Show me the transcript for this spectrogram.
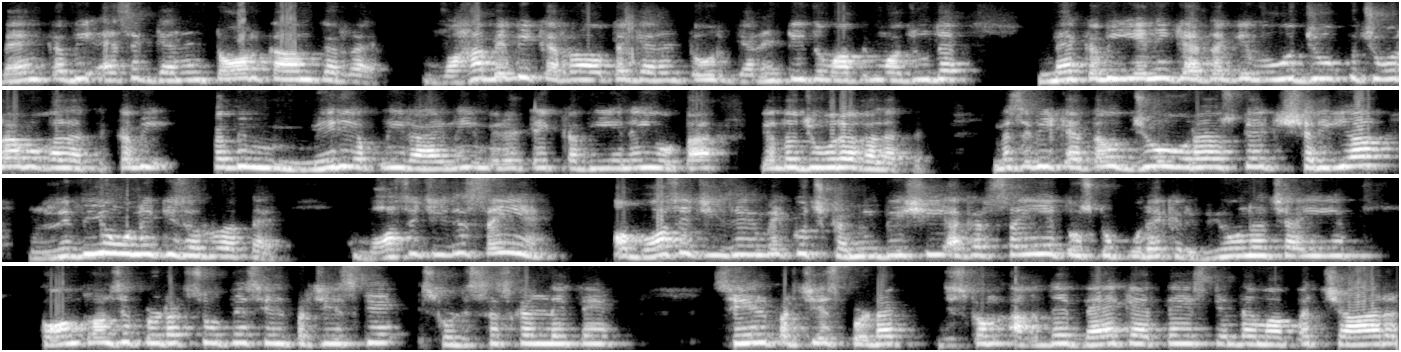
बैंक कभी ऐसे गारंटोर काम कर रहा है। वहाँ पे भी कर रहा होता है गारंटोर गारंटी तो वहाँ पे मौजूद है। मैं कभी ये नहीं कहता कि वो जो कुछ हो रहा है वो गलत है। कभी कभी मेरी अपनी राय नहीं, मेरे टेक कभी ये नहीं होता कि तो जो हो रहा है गलत है। मैं सभी कहता हूँ, जो हो रहा है उसका एक शरिया रिव्यू होने की ज़रूरत है। बहुत सी चीज़ें सही है और बहुत सी चीज़ें में कुछ कमी बेशी अगर सही है तो उसको पूरा एक रिव्यू होना चाहिए। कौन कौन से प्रोडक्ट्स होते हैं सेल परचेज के, इसको डिस्कस कर लेते हैं। सेल परचेज प्रोडक्ट जिसको हम अकदे बै कहते हैं, इसके अंदर हमारे पास चार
